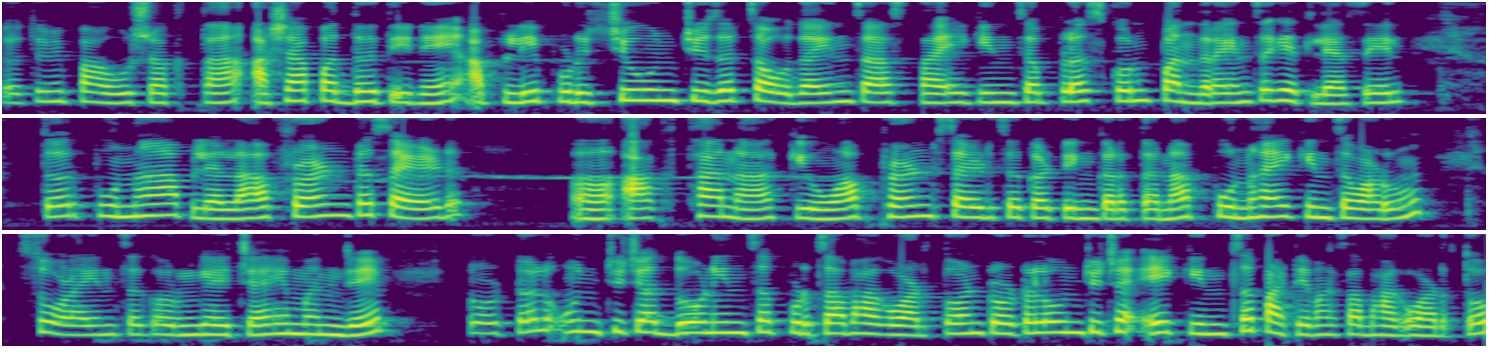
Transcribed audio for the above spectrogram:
तर तुम्ही पाहू शकता अशा पद्धतीने आपली पुढची उंची जर चौदा इंच असता एक इंच प्लस करून पंधरा इंच घेतले असेल तर पुन्हा आपल्याला फ्रंट साईड आखताना किंवा फ्रंट साईडचं कटिंग करताना पुन्हा एक इंच वाढवून सोळा इंच करून घ्यायचे आहे. म्हणजे टोटल उंचीच्या दोन इंच पुढचा भाग वाढतो आणि टोटल उंचीच्या एक इंच पाठीमागचा भाग वाढतो.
